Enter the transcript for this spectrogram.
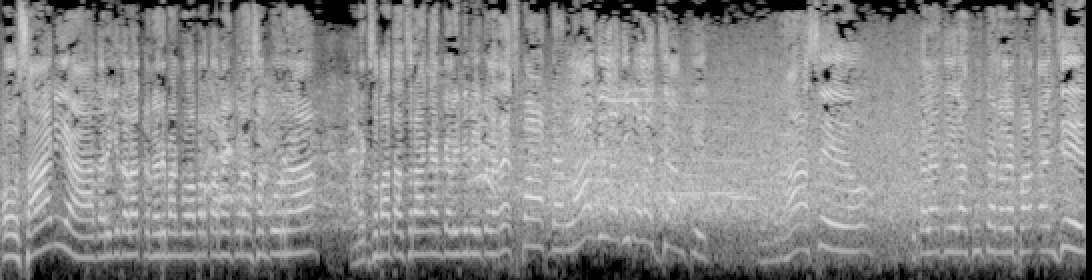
Oh Sania, tadi kita lihat penerimaan bola pertama yang kurang sempurna. Ada kesempatan serangan kali ini milik oleh Red Spark dan lagi-lagi bola jangkit yang berhasil kita lihat dilakukan oleh Park Anjin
